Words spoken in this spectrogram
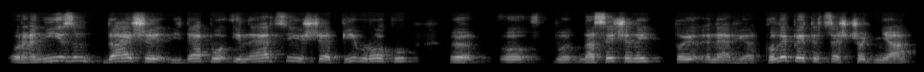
організм далі йде по інерції ще півроку е, насичений тою енергією. Коли пити це щодня,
